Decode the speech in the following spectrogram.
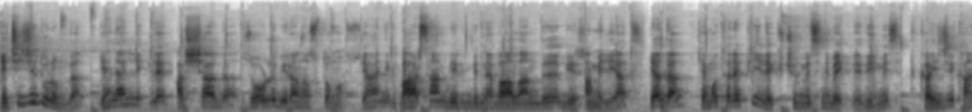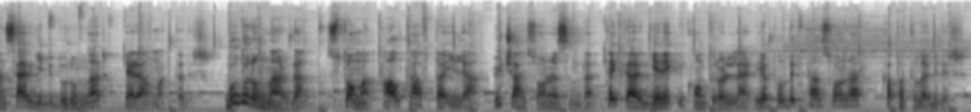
Geçici durumda genellikle aşağıda zorlu bir anastomoz yani bağırsağın birbirine bağlandığı bir ameliyat ya da kemoterapi ile küçülmesini beklediğimiz tıkayıcı kanser gibi durumlar yer almaktadır. Bu durumlarda stoma 6 hafta ila 3 ay sonrasında tekrar gerekli kontroller yapıldıktan sonra kapatılabilir.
